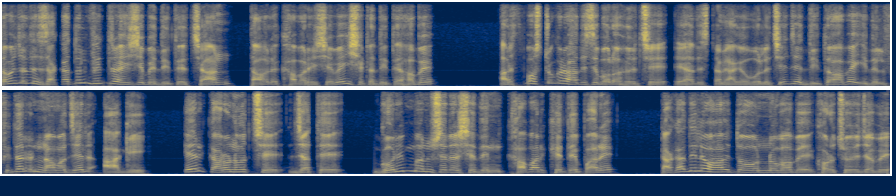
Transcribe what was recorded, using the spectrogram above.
তবে যদি জাকাতুল ফিতরা হিসেবে দিতে চান, তাহলে খাবার হিসেবেই সেটা দিতে হবে। আর স্পষ্ট করে হাদিসে বলা হয়েছে, এ হাদিসটা আমি আগেও বলেছি যে দিতে হবে ঈদুল ফিতরের নামাজের আগে। এর কারণ হচ্ছে যাতে গরিব মানুষেরা সেদিন খাবার খেতে পারে টাকা দিলেও হয়তো অন্যভাবে খরচ হয়ে যাবে।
